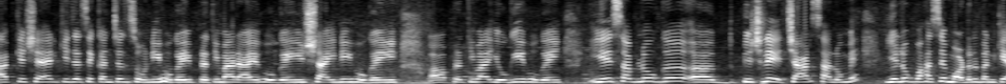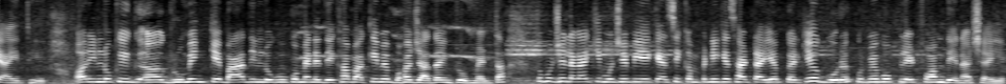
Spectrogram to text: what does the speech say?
आपके शहर की जैसे कंचन सोनी हो गई, प्रतिमा राय हो गई, शाइनी हो गई प्रतिमा योगी हो गई, ये सब लोग पिछले चार सालों में ये लोग वहाँ से मॉडल बन के आई थी। और इन लोग की ग्रूमिंग के बाद इन लोगों को मैंने देखा, बाकी में बहुत ज़्यादा इम्प्रूवमेंट था। तो मुझे लगा कि मुझे भी एक ऐसी कंपनी के साथ टाइप करके और गोरखपुर में वो प्लेटफॉर्म देना चाहिए।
